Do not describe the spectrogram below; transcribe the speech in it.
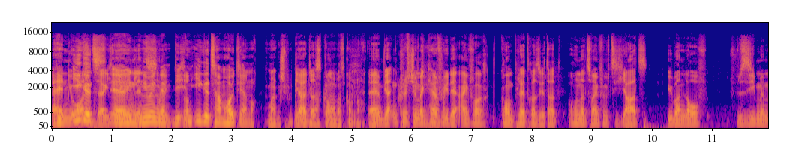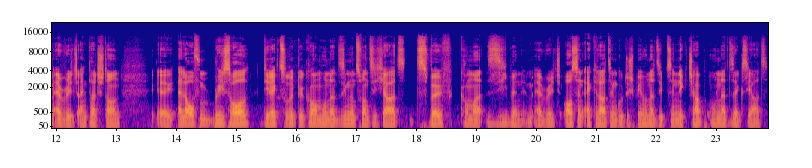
Äh, New Eagles, Orleans, sag ich. äh, New England. New. England. Die So. Eagles haben heute ja noch mal gespielt. Ja, Heute das kommt genau, noch. das kommt noch. Äh, wir hatten Christian McCaffrey, der einfach komplett rasiert hat. 152 Yards über den Lauf, 7 im Average, ein Touchdown. Äh, erlaufen Brees Hall, direkt zurückgekommen, 127 Yards, 12,7 im Average. Austin Eckler hatte ein gutes Spiel, 117. Nick Chubb, 106 Yards,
